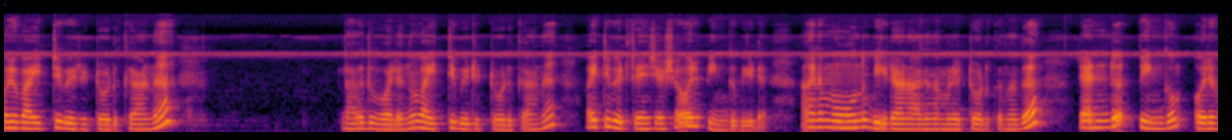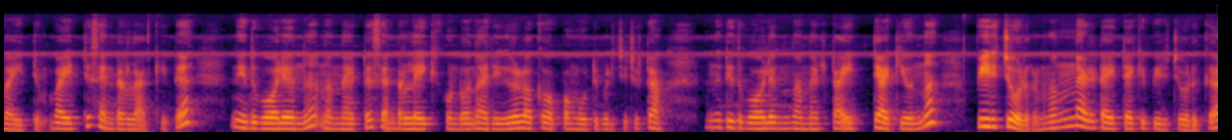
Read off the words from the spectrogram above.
ഒരു വൈറ്റ് ബീഡ് ഇട്ട് കൊടുക്കുകയാണ്. ഇതുപോലെ ഒന്ന് വൈറ്റ് ബീഡ് ഇട്ട് കൊടുക്കുകയാണ്. വൈറ്റ് ബീഡ് ഇട്ടതിന് ശേഷം ഒരു പിങ്ക് ബീഡ്. അങ്ങനെ മൂന്ന് ബീഡാണ് ആദ്യം നമ്മൾ ഇട്ട് കൊടുക്കുന്നത്. രണ്ട് പിങ്കും ഒരു വൈറ്റും. വൈറ്റ് സെന്ററിലാക്കിയിട്ട് ഇതുപോലെ ഒന്ന് നന്നായിട്ട് സെന്ററിലേക്ക് കൊണ്ടുവന്ന് അരികുകളൊക്കെ ഒപ്പം കൂട്ടി പിടിച്ചിട്ടാ എന്നിട്ട് ഇതുപോലെ ഒന്ന് നന്നായിട്ട് ടൈറ്റാക്കി ഒന്ന് പിരിച്ചു കൊടുക്കണം. നന്നായിട്ട് ടൈറ്റാക്കി പിരിച്ചു കൊടുക്കുക.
